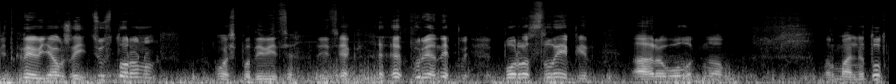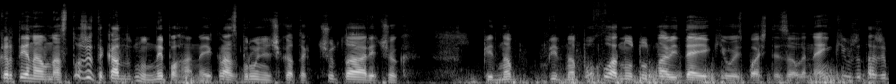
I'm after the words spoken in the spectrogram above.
відкрив я вже і цю сторону. Ось подивіться, дивіться, як буряни поросли під агроволокном. Нормально. Тут картина в нас теж така ну, непогана. Якраз брунечка, так чутарічок піднапухла. Ну тут навіть деякі, ось бачите, зелененькі вже навіть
